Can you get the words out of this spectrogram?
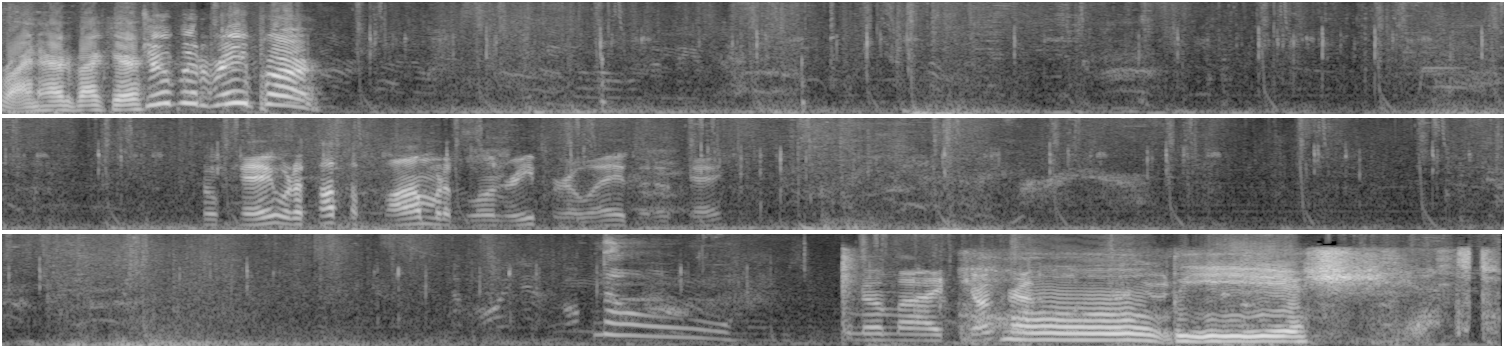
me. Reaper. Reinhardt back here. Stupid Reaper! Okay, would have thought the bomb would have blown Reaper away, but okay. No. You know my Junkrat. Holy shit.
